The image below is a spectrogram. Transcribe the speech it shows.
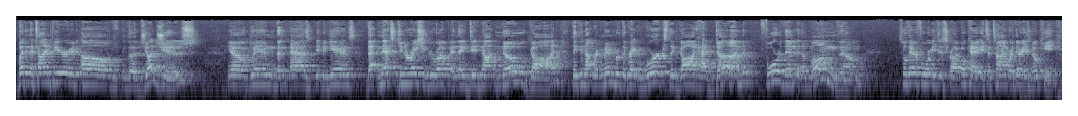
But in the time period of the judges, you know, when the, as it begins, that next generation grew up and they did not know God. They did not remember the great works that God had done for them and among them. So therefore, it is described, okay, it's a time where there is no king.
